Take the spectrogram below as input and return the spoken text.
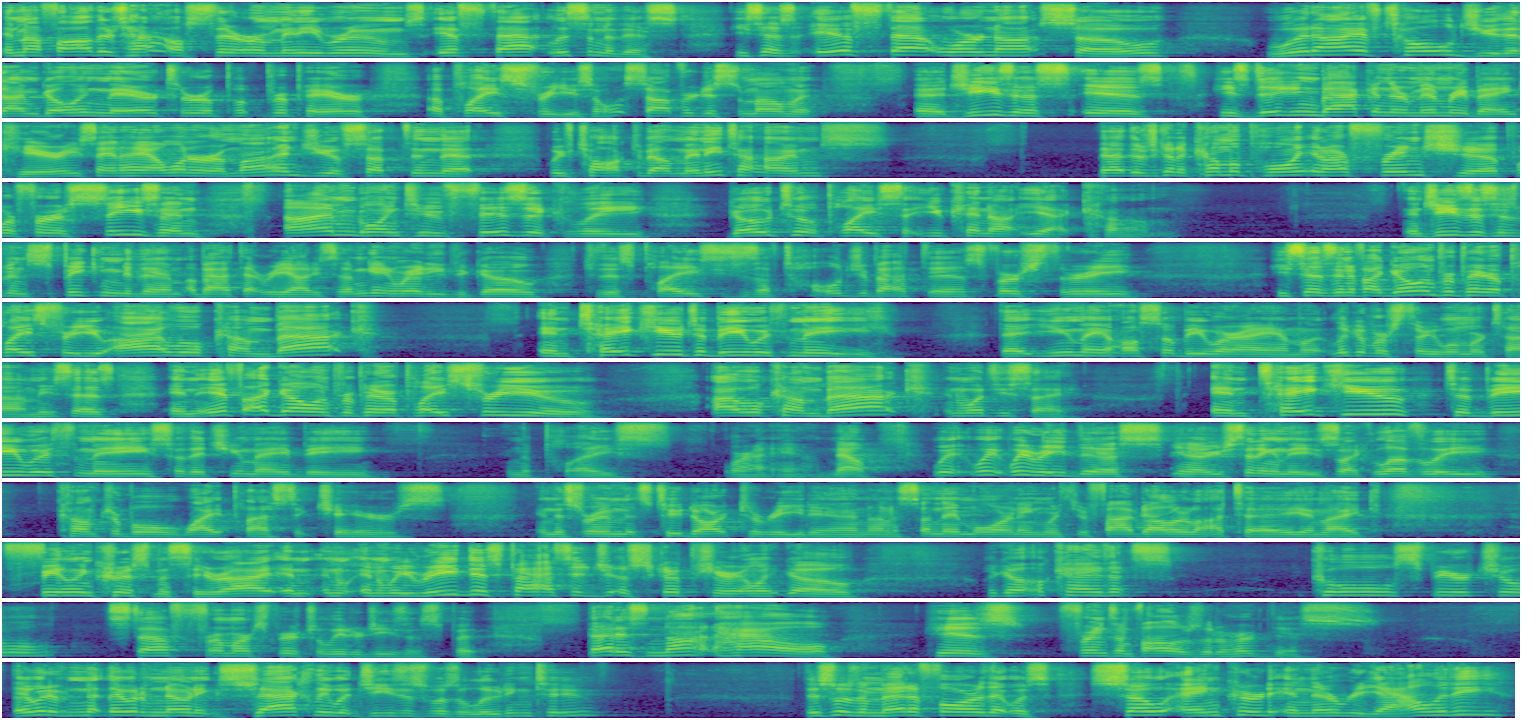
In my Father's house, there are many rooms. If that, listen to this. He says, If that were not so, would I have told you that I'm going there to rep- prepare a place for you? So I want to stop for just a moment uh, Jesus is, he's digging back in their memory bank here. He's saying, Hey, I want to remind you of something that we've talked about many times. That there's going to come a point in our friendship where, for a season, I'm going to physically go to a place that you cannot yet come. And Jesus has been speaking to them about that reality. He says, I'm getting ready to go to this place. He says, I've told you about this. Verse three, he says, And if I go and prepare a place for you, I will come back and take you to be with me, that you may also be where I am. Look at verse three one more time. He says, And if I go and prepare a place for you, I will come back, and what what's he say? And take you to be with me so that you may be in the place where I am. Now, we, we, we read this, you know, you're sitting in these like lovely, comfortable white plastic chairs in this room that's too dark to read in on a Sunday morning with your $5 latte and like, feeling Christmassy, right? And, and, and we read this passage of scripture and we go, we go, okay, that's cool spiritual stuff from our spiritual leader, Jesus. But that is not how his friends and followers would have heard this. They would have, they would have known exactly what Jesus was alluding to. This was a metaphor that was so anchored in their reality.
